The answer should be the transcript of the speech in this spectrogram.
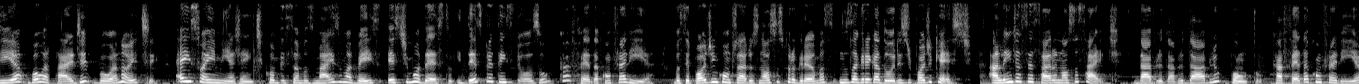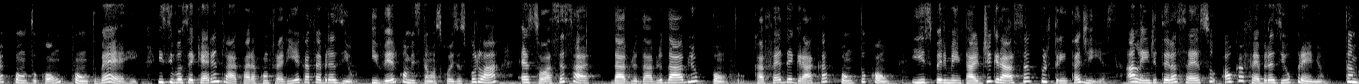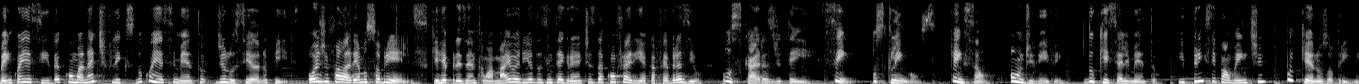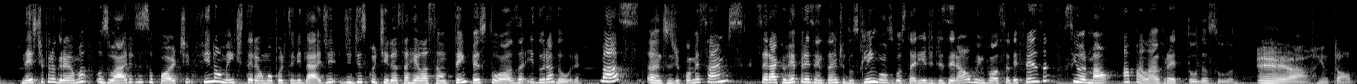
Dia, boa tarde, boa noite. É isso aí, minha gente. Começamos mais uma vez este modesto e despretensioso Café da Confraria. Você pode encontrar os nossos programas nos agregadores de podcast, além de acessar o nosso site www.cafedaconfraria.com.br. E se você quer entrar para a Confraria Café Brasil e ver como estão as coisas por lá, é só acessar www.cafedegraca.com e experimentar de graça por 30 dias, além de ter acesso ao Café Brasil Premium, também conhecida como a Netflix do conhecimento de Luciano Pires. Hoje falaremos sobre eles, que representam a maioria dos integrantes da Confraria Café Brasil, os caras de TI. Sim, os Klingons. Quem são? Onde vivem? Do que se alimentam? e, principalmente, por que nos oprimem. Neste programa, usuários e suporte finalmente terão uma oportunidade de discutir essa relação tempestuosa e duradoura. Mas, antes de começarmos, será que o representante dos Klingons gostaria de dizer algo em vossa defesa? Senhor Mal, a palavra é toda sua. É, então,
